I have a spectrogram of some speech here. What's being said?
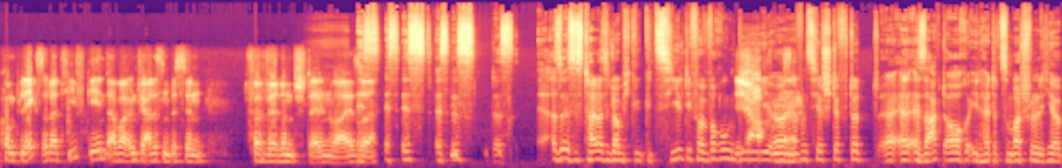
komplex oder tiefgehend, aber irgendwie alles ein bisschen verwirrend stellenweise. Es, es ist, es ist, das, also es ist teilweise, glaube ich, gezielt die Verwirrung, die ja. äh, Evans hier stiftet. Äh, er, er, sagt auch, ihn hätte zum Beispiel hier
